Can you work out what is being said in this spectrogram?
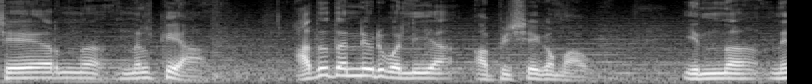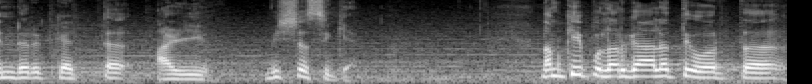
ചേർന്ന് നിൽക്കുകയാണ്. അത് തന്നെ ഒരു വലിയ അഭിഷേകമാവും. ഇന്ന് നിന്റെ ഒരു കെട്ട് അഴിയും. വിശ്വസിക്കാൻ നമുക്ക് ഈ പുലർകാലത്തെ ഓർത്ത്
